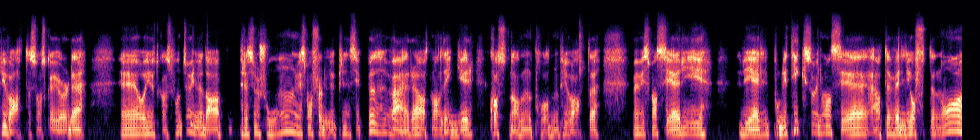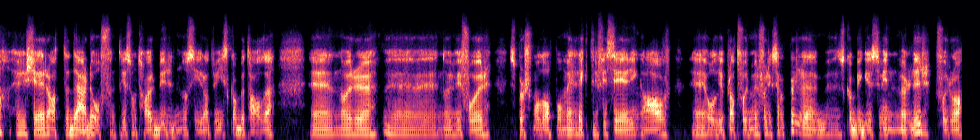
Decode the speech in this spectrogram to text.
private som skal gjøre det. Eh, og I utgangspunktet ville da presumsjonen, hvis man følger prinsippet, være at man legger kostnaden på den private. Men hvis man ser i reell politikk, så vil man se at det veldig ofte nå eh, skjer at det er det offentlige som tar byrden og sier at vi skal betale. Eh, når, når vi får spørsmål opp om elektrifisering av oljeplattformer f.eks., skal bygges vindmøller for å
